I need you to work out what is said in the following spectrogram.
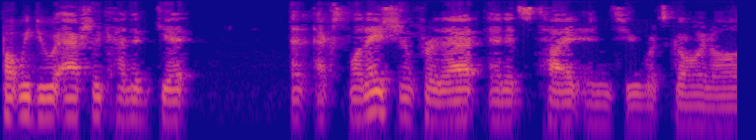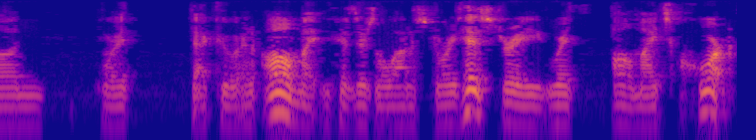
But we do actually kind of get an explanation for that, and it's tied into what's going on with Deku and All Might, because there's a lot of storied history with All Might's quirk.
